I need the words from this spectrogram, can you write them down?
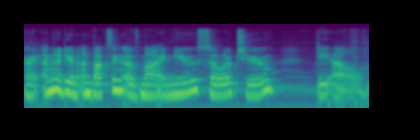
All right, I'm gonna do an unboxing of my new Solo 2 DL.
